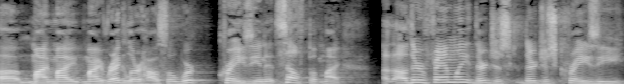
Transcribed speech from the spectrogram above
uh, my, my, my regular household, we're crazy in itself, but my other family, they're just, they're just crazy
